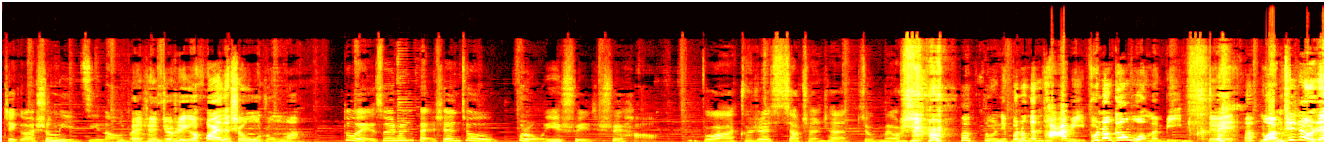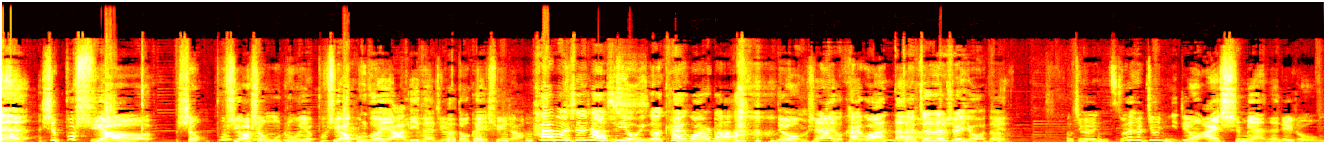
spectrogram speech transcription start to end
这个生理机能。你本身就是一个坏的生物钟嘛。对，所以说你本身就不容易睡睡好。不，可是小晨晨就没有事儿。不，你不能跟他比，不能跟我们比。对我们这种人是不需要生，不需要生物钟，也不需要工作压力的，就是都可以睡着。他们身上是有一个开关的。对，我们身上有开关的。对，真的是有的。就是你，所以说，就你这种爱失眠的这种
